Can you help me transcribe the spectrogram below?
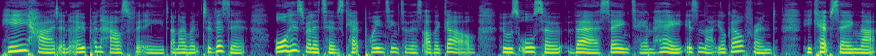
He had an open house for Eid and I went to visit. All his relatives kept pointing to this other girl who was also there saying to him, Hey, isn't that your girlfriend? He kept saying that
